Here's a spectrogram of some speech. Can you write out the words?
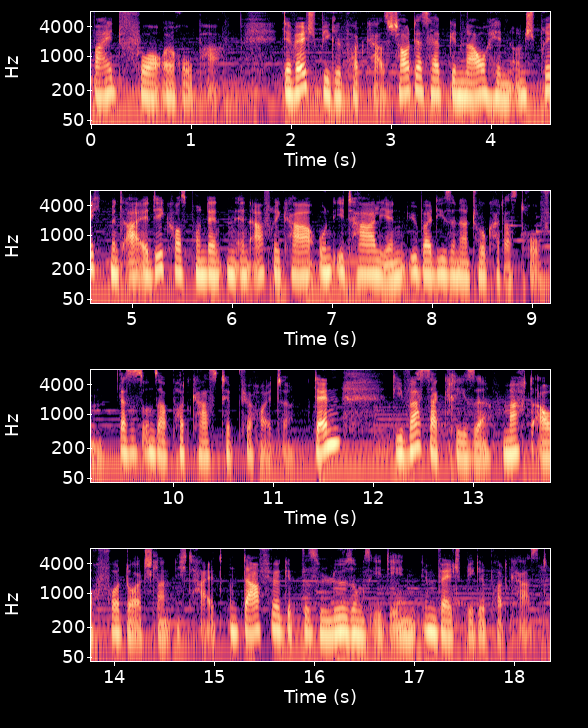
weit vor Europa. Der Weltspiegel-Podcast schaut deshalb genau hin und spricht mit ARD-Korrespondenten in Afrika und Italien über diese Naturkatastrophen. Das ist unser Podcast-Tipp für heute. Denn die Wasserkrise macht auch vor Deutschland nicht halt. Und dafür gibt es Lösungsideen im Weltspiegel-Podcast.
